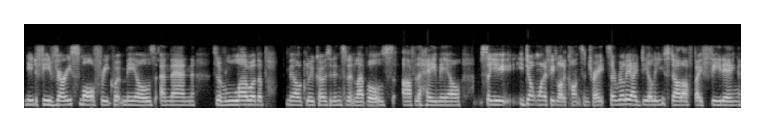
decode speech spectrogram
need to feed very small frequent meals and then sort of lower the meal glucose and insulin levels after the hay meal. So you you don't want to feed a lot of concentrate. So really ideally you start off by feeding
